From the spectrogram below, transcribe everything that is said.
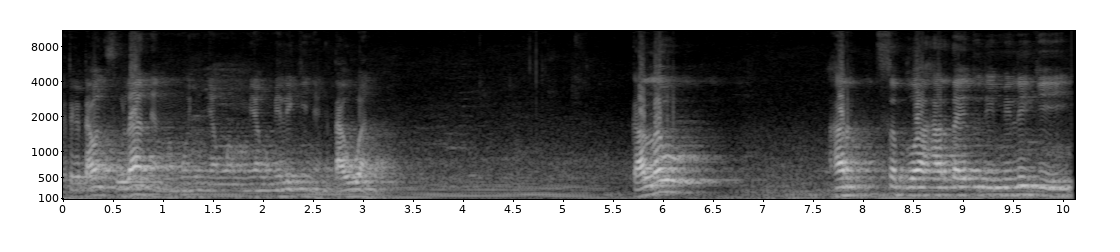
Ketika ketahuan fulan yang yang yang memilikinya, ketahuan. Kalau har, sebuah harta itu dimiliki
